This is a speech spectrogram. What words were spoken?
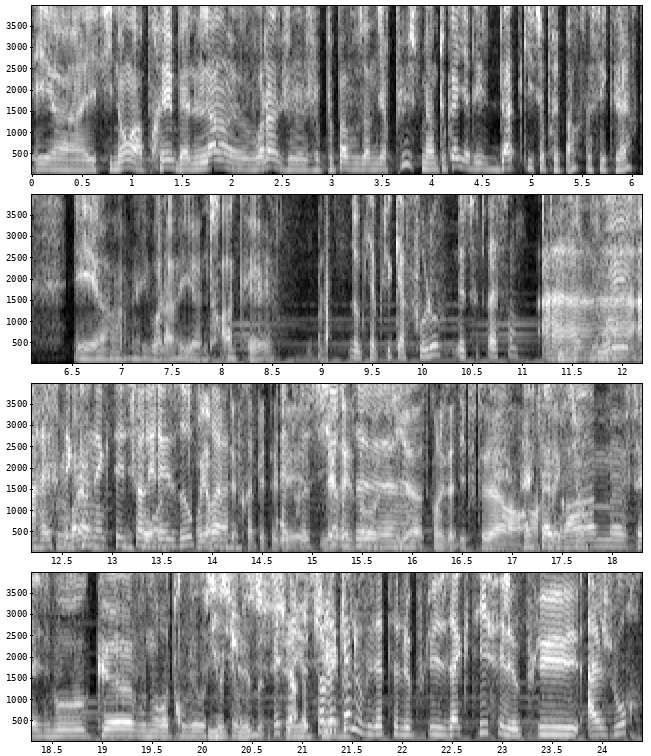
et, et, sinon, après, ben là, voilà, je, je peux pas vous en dire plus, mais en tout cas, il y a des dates qui se préparent, ça c'est clair. Et, et, voilà, il y a un track. Donc il n'y a plus qu'à follow de toute façon, à, à rester connecté sur les réseaux pour on peut peut-être répéter les, les, réseaux aussi, euh, ce qu'on les a dit tout à l'heure en Instagram, Facebook, euh, vous nous retrouvez aussi YouTube. Sur, sur, sur lequel vous êtes le plus actif et le plus à jour?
